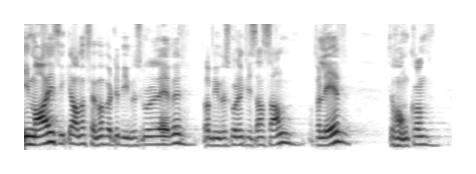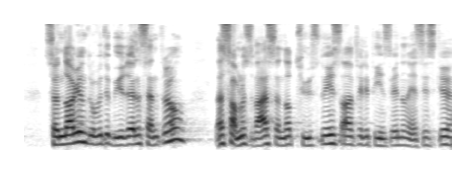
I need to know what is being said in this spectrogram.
I mai fikk jeg ha med 45 bibelskoleelever fra bibelskolen i Kristiansand og fra Lev til Hongkong. Søndagen dro vi til bydelen Central. Der samles hver søndag tusenvis av filippinske og indonesiske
